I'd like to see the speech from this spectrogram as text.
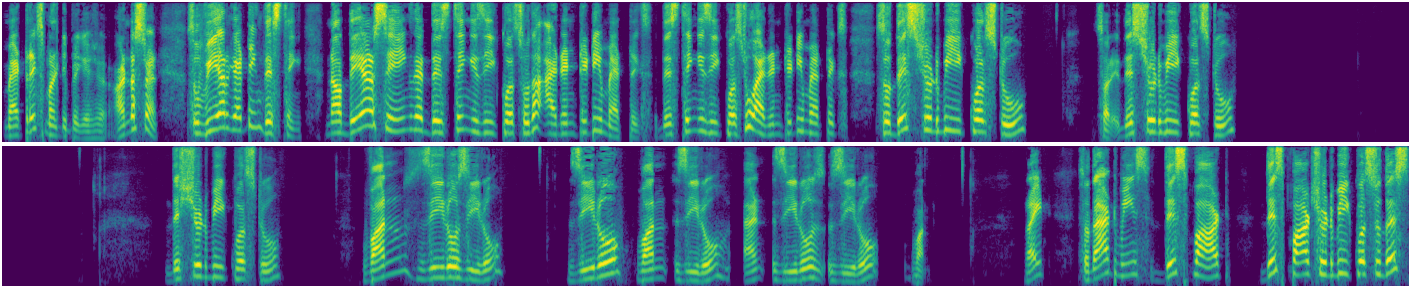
matrix multiplication. Understand? So we are getting this thing. Now they are saying that this thing is equals to the identity matrix. This thing is equals to identity matrix. So this should be equals to, sorry, this should be equals to, this should be equals to 1, 0, 0, 0, 1, 0 and 0, 0, 1 right? So that means this part, this part should be equals to this.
